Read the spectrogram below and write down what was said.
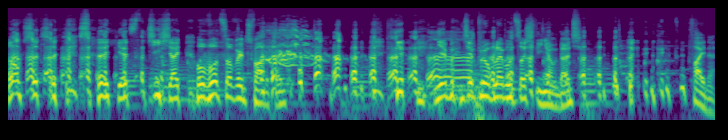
do, dobrze że, że jest dzisiaj owocowy czwartek. Nie, nie będzie problemu, co świniom dać. Fajne.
